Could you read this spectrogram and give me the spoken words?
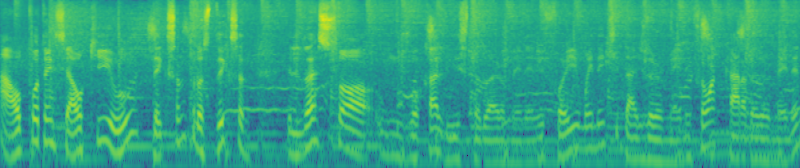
ao potencial que o Dixon trouxe. Dixon, ele não é só um vocalista do Iron Maiden, ele foi uma identidade do Iron Maiden, foi uma cara do Iron Maiden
